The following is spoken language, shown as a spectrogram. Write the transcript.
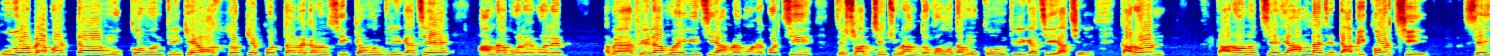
পুরো ব্যাপারটা মুখ্যমন্ত্রীকে হস্তক্ষেপ করতে হবে, কারণ শিক্ষামন্ত্রীর কাছে আমরা বলে বলে ফেড আপ হয়ে গেছি, আমরা মনে করছি যে সবচেয়ে চূড়ান্ত ক্ষমতা মুখ্যমন্ত্রীর কাছেই আছে। কারণ কারণ হচ্ছে যে আমরা যে দাবি করছি, সেই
